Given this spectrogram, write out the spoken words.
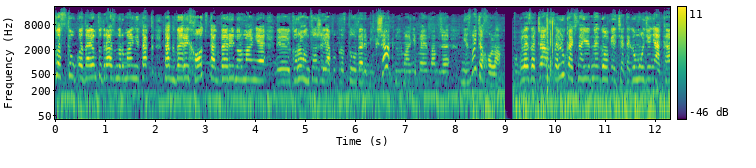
kostkę układają, to od razu normalnie tak, tak very hot, tak very normalnie gorąco, że ja po prostu big shock. Normalnie powiem wam, że niezła ciachola. W ogóle zaczęłam se lukać na jednego, wiecie, tego młodzieniaka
